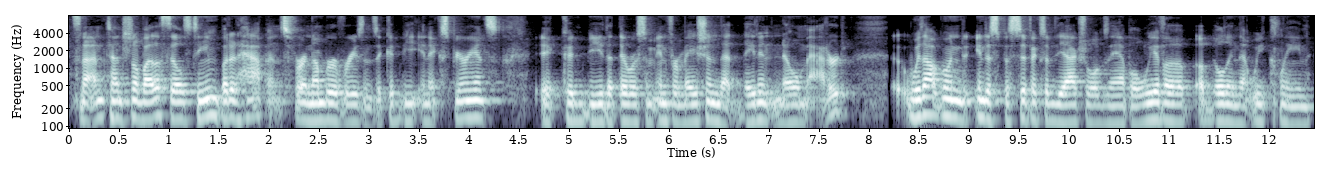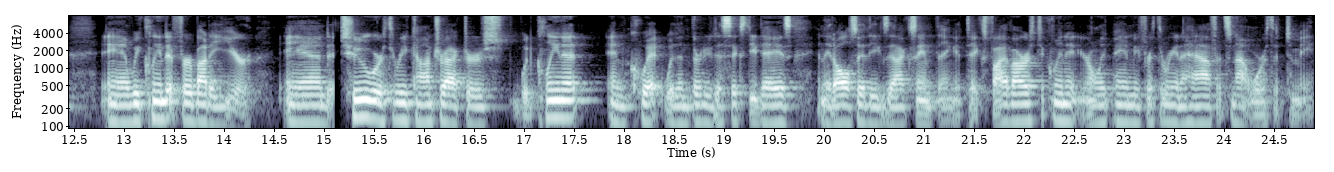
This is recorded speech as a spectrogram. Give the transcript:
it's not intentional by the sales team, but it happens for a number of reasons. It could be inexperience, it could be that there was some information that they didn't know mattered. Without going into specifics of the actual example, we have a, a building that we clean, and we cleaned it for about a year. And two or three contractors would clean it, and quit within 30 to 60 days, and they'd all say the exact same thing. It takes five hours to clean it, you're only paying me for three and a half, it's not worth it to me.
